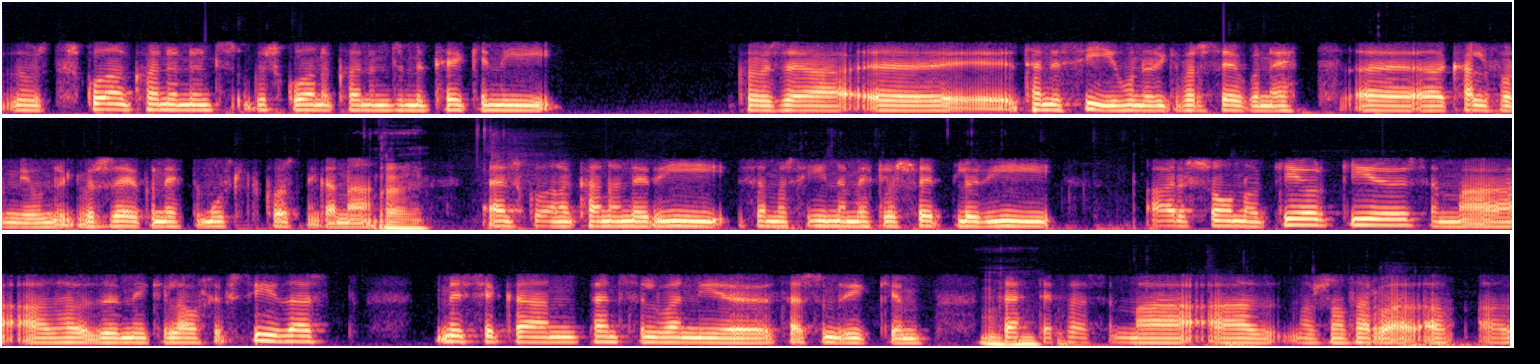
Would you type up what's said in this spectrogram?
þú veist, skoðanakönnun skoðanakönnun sem er tekin í segja, uh, Tennessee, hún er ekki farið að segja okkur neitt, uh, eða Kaliforni, hún er ekki farið að segja okkur neitt um úrslutkostningana, Nei. en skoðana kannanir í, sem að sína mikla sveiflur í Arizona og Georgíu sem að, að hafðu mikil áhrif síðast, Michigan, Pennsylvania, þessum ríkjum, þetta er það sem að, að maður þarf að, að, að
